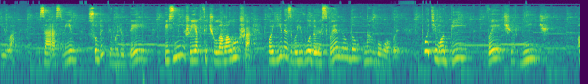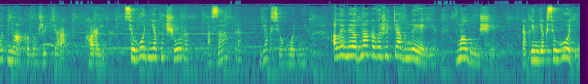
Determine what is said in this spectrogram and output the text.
діла. Зараз він судитиме людей. Пізніше, як це чула малуша, поїде з воєводою Свенелдом на лови. Потім обід, вечір, ніч. Однаковим життя гори. Сьогодні, як учора, а завтра, як сьогодні. Але не однакове життя в неї, в малуші. Таким, як сьогодні,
